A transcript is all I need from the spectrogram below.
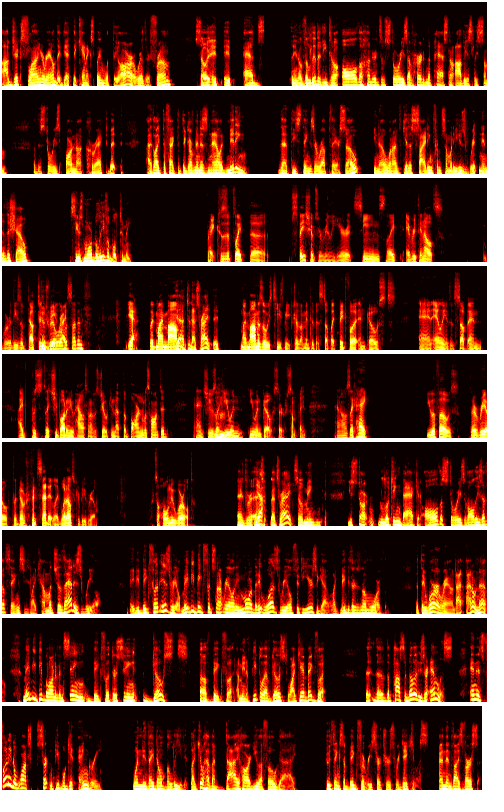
objects flying around. They, de- they can't explain what they are or where they're from. So it, it adds you know validity to all the hundreds of stories I've heard in the past. Now, obviously, some of the stories are not correct, but I like the fact that the government is now admitting that these things are up there. So you know, when I get a sighting from somebody who's written into the show, it seems more believable to me. Right, because if like the spaceships are really here, it seems like everything else were these abductions Could be, real all of a sudden? yeah, like my mom. yeah, that's right. It- my mom has always teased me because I'm into this stuff like Bigfoot and ghosts and aliens and stuff. And I was like, she bought a new house and I was joking that the barn was haunted. And she was like, Mhm. you and you and ghosts or something. And I was like, hey, UFOs, they're real. The government said it. Like, what else could be real? It's a whole new world. That's, that's, Yeah. that's right. So I mean, you start looking back at all the stories of all these other things, and you're like, how much of that is real? Maybe Bigfoot is real. Maybe Bigfoot's not real anymore, but it was real 50 years ago. Like maybe there's no more of them, but they were around. I, I don't know. Maybe people aren't even seeing Bigfoot; they're seeing ghosts of Bigfoot. I mean, if people have ghosts, why can't Bigfoot? The, the the possibilities are endless, and it's funny to watch certain people get angry when they don't believe it. Like you'll have a diehard UFO guy who thinks a Bigfoot researcher is ridiculous, and then vice versa.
